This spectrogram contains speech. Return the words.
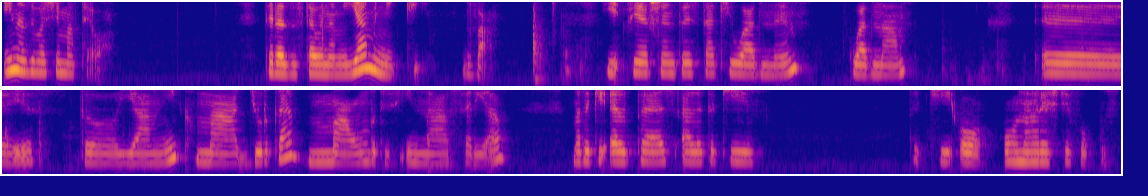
I nazywa się Mateo. Teraz zostały nam jamniki. Dwa. I Pierwszy to jest taki ładny, ładna. Yy, jest to jamnik, ma dziurkę małą, bo to jest inna seria. Ma taki LPS, ale taki, taki, o, o, nareszcie fokus.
